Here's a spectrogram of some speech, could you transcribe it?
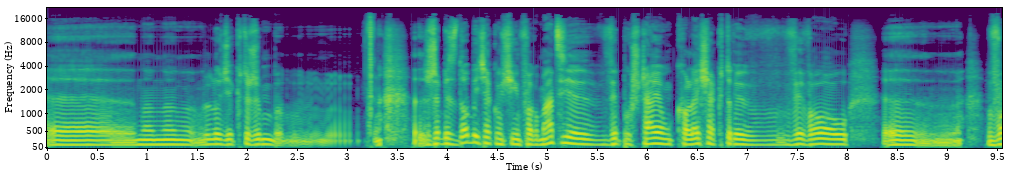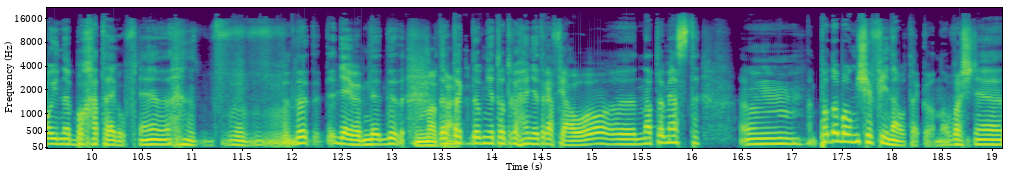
e, no, no, ludzie, którzy żeby zdobyć jakąś informację, wypuszczają kolesia, który wywołał e, wojnę bohaterów. Nie, no, nie wiem, no tak. tak. do mnie to trochę nie trafiało. E, natomiast um, podobał mi się finał tego. No właśnie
